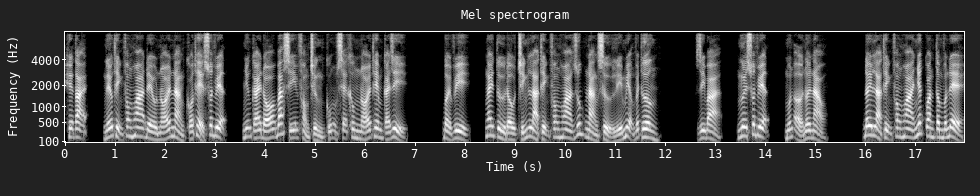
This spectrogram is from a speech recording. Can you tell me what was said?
Hiện tại, nếu thịnh phong hoa đều nói nàng có thể xuất viện, những cái đó bác sĩ phỏng trừng cũng sẽ không nói thêm cái gì. Bởi vì, ngay từ đầu chính là thịnh phong hoa giúp nàng xử lý miệng vết thương. Dì bà, ngươi xuất viện, muốn ở nơi nào? Đây là thịnh phong hoa nhất quan tâm vấn đề,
